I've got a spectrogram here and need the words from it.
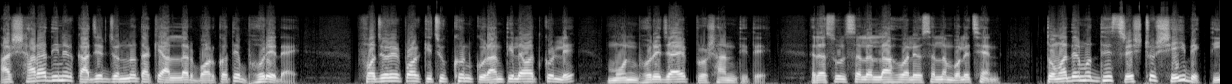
আর সারা দিনের কাজের জন্য তাকে আল্লাহর বরকতে ভরে দেয়। ফজরের পর কিছুক্ষণ কোরআন তিলাওয়াত করলে মন ভরে যায় প্রশান্তিতে। রসুল সাল্লাহু আলিয়াল্লাম বলেছেন, তোমাদের মধ্যে শ্রেষ্ঠ সেই ব্যক্তি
